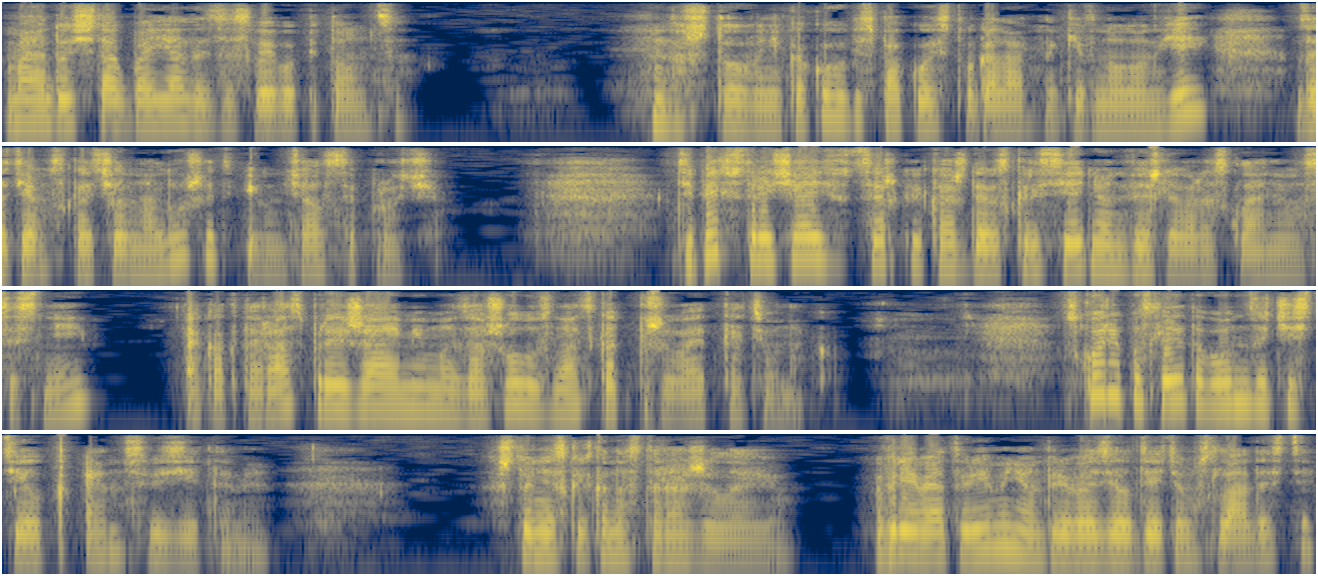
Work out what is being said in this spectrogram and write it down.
Моя дочь так боялась за своего питомца». «Ну что вы, никакого беспокойства», — галантно кивнул он ей, затем вскочил на лошадь и умчался прочь. Теперь, встречаясь в церкви каждое воскресенье, он вежливо раскланивался с ней, а как-то раз, проезжая мимо, зашел узнать, как поживает котенок. Вскоре после этого он зачастил к Энн с визитами, что несколько насторожило ее. Время от времени он привозил детям сладости,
